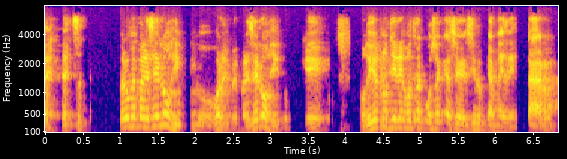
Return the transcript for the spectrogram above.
es, pero me parece lógico, Jorge, me parece lógico, que, porque ellos no tienen otra cosa que hacer sino que amedrentar,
